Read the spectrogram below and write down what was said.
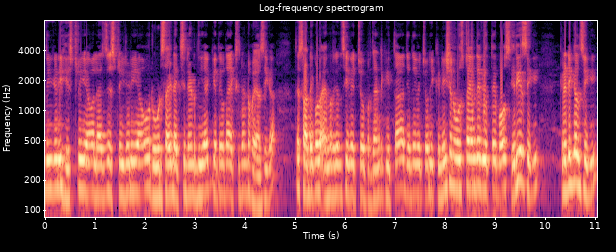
ਦੀ ਜਿਹੜੀ ਹਿਸਟਰੀ ਹੈ ਉਹ ਲੈਸ ਹਿਸਟਰੀ ਜਿਹੜੀ ਆ, ਉਹ ਰੋਡ ਸਾਈਡ ਐਕਸੀਡੈਂਟ ਦੀ ਹੈ, ਕਿਤੇ ਉਹਦਾ ਐਕਸੀਡੈਂਟ ਹੋਇਆ ਸੀਗਾ। ਤੇ ਸਾਡੇ ਕੋਲ ਐਮਰਜੈਂਸੀ ਵਿੱਚ ਉਹ ਪ੍ਰੈਜ਼ੈਂਟ ਕੀਤਾ, ਜਿਹਦੇ ਵਿੱਚ ਉਹਦੀ ਕੰਡੀਸ਼ਨ ਉਸ ਟਾਈਮ ਦੇ ਵੀ ਉੱਤੇ ਬਹੁਤ ਸੀਰੀਅਸ ਸੀਗੀ ਕ੍ਰਿਟੀਕਲ ਸੀਗੀ।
